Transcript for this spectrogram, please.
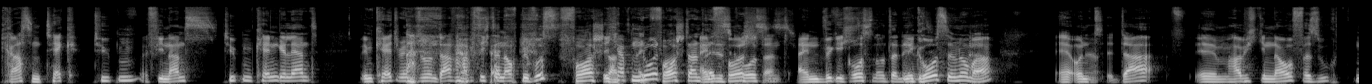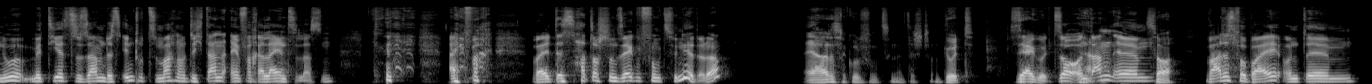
krassen Tech-Typen, Finanztypen kennengelernt im Catering so und da habe ich dich dann auch bewusst Vorstand, ich habe nur ein Vorstand ein eines Vorstand, einen wirklich großen Unternehmen, eine große Nummer. Ja. Äh, und ja. da ähm, habe ich genau versucht, nur mit dir zusammen das Intro zu machen und dich dann einfach allein zu lassen. einfach, weil das hat doch schon sehr gut funktioniert, oder? Ja, das hat gut funktioniert, das stimmt. Gut. Sehr gut. So, und ja. dann ähm, so. war das vorbei und ähm,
